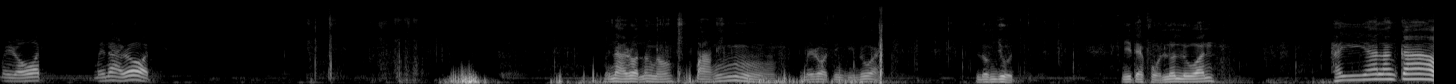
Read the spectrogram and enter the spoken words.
ไม่รอด ไม่น่ารอด ไม่น่ารอดน้องๆปัง ไม่รอดจริง ๆด้วย ลมหยุด มีแต่ฝนล้วนๆให้ยาลังกาว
